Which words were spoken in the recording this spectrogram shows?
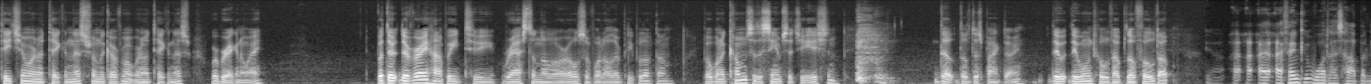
teaching. We're not taking this from the government. We're not taking this. We're breaking away. But they're they're very happy to rest on the laurels of what other people have done. But when it comes to the same situation, they'll they'll just back down. They they won't hold up. They'll fold up. I, I think what has happened,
